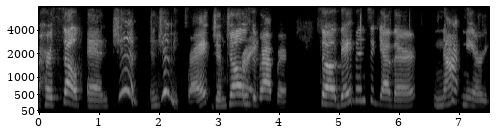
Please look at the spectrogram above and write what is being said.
herself and Jim and Jimmy, right? Jim Jones, right. the rapper. So they've been together, not married,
